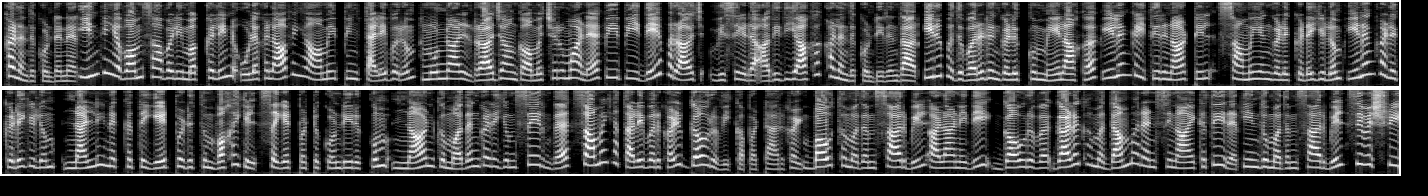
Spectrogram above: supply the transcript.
கலந்து கொண்டனர். இந்திய வம்சாவளி மக்களின் உலகளாவிய அமைப்பின் தலைவரும் முன்னாள் ராஜாங்க அமைச்சருமான பி. பி. தேவராஜ் விசேட அதிதியாக கலந்து கொண்டிருந்தார். இருபது வருடங்களுக்கும் மேலாக இலங்கை திருநாட்டில் சமயங்களுக்கிடையிலும் இனங்களுக்கிடையிலும் நல்லிணக்கத்தை ஏற்படுத்தும் வகையில் செயற்பட்டுக் கொண்டிருக்கும் நான்கு மதங்களையும் சேர்ந்த சமய தலைவர்கள் கௌரவிக்கப்பட்டார்கள். பௌத்த மதம் சார்பில் கலாநிதி கௌரவ கலகம தம்மரன்சி சிநாயக தீரர் இந்து மதம் சார்பில் சிவஸ்ரீ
